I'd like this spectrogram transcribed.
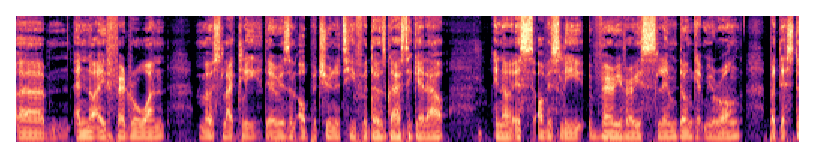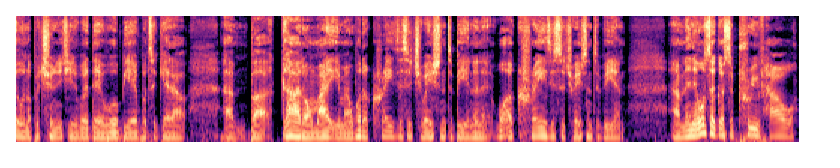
um, and not a federal one. Most likely, there is an opportunity for those guys to get out. You know, it's obviously very very slim. Don't get me wrong, but there's still an opportunity where they will be able to get out. Um, but God Almighty, man, what a crazy situation to be in, isn't it? What a crazy situation to be in. Um, and it also goes to prove how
